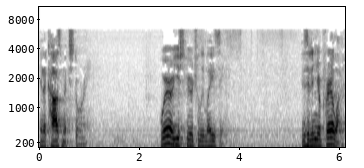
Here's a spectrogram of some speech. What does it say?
in a cosmic story? Where are you spiritually lazy? Is it in your prayer life?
